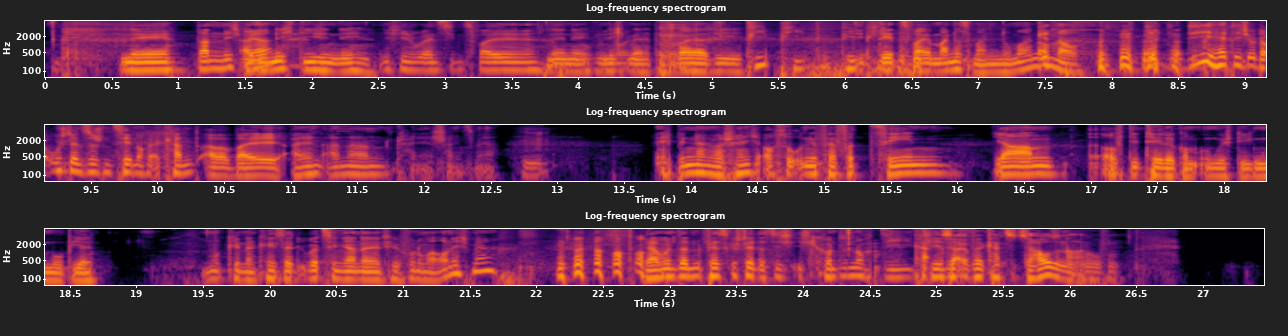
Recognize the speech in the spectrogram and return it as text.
Nee, Dann nicht mehr. also nicht die, nee, nicht die 0172. nee, nee, nicht mehr. Das war ja die, Piep, piep, die piep, piep. D2-Mannesmann-Nummer noch. Genau. Die, die hätte ich unter Umständen zwischen zehn noch erkannt, aber bei allen anderen keine Chance mehr. Ich bin dann wahrscheinlich auch so ungefähr vor zehn Jahren auf die Telekom umgestiegen, mobil. Okay, dann kenne ich seit über zehn Jahren deine Telefonnummer auch nicht mehr. Wir haben uns dann festgestellt, dass ich, ich konnte noch die Kannst du, kannst du zu Hause noch anrufen?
